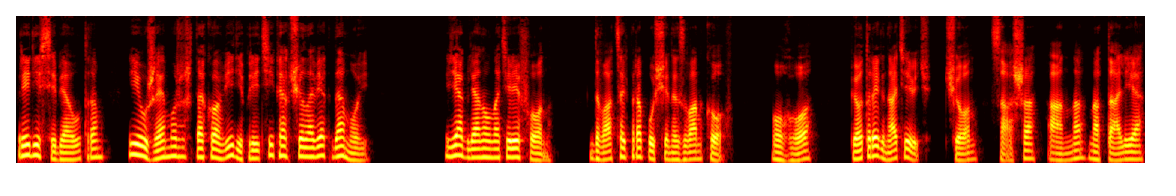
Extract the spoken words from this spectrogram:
приди в себя утром и уже можешь в таком виде прийти как человек домой. Я глянул на телефон. Двадцать пропущенных звонков. Ого! Петр Игнатьевич, Чон, Саша, Анна, Наталья.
